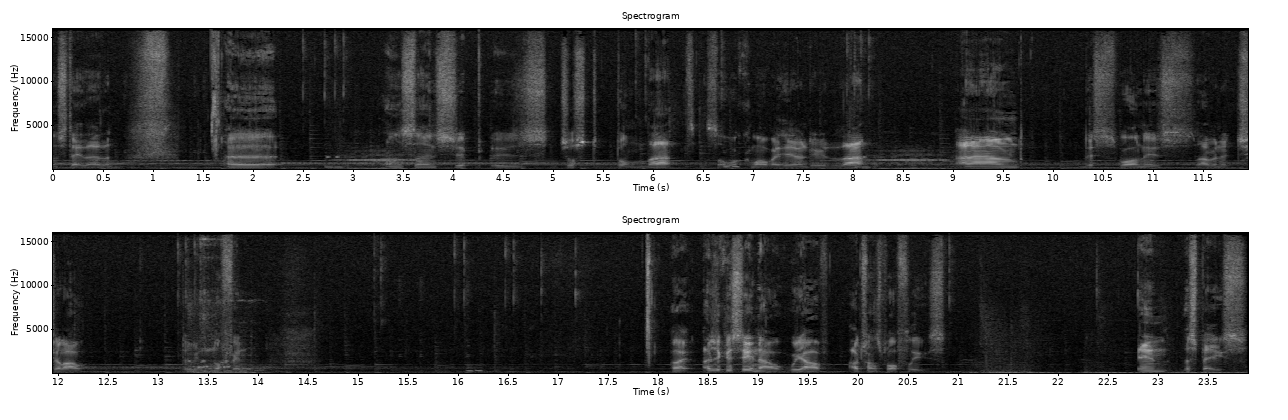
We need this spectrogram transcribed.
Let's stay there then. Uh, the science ship is just done that, so we'll come over here and do that. And this one is having a chill out, doing nothing. Right, as you can see now, we have our transport fleets in the space.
